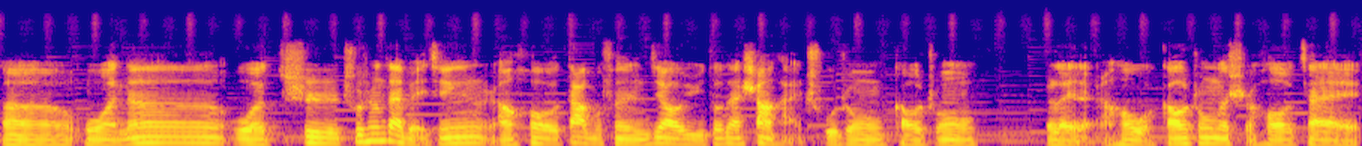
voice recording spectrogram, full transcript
呃，我呢，我是出生在北京，然后大部分教育都在上海，初中、高中之类的。然后我高中的时候在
